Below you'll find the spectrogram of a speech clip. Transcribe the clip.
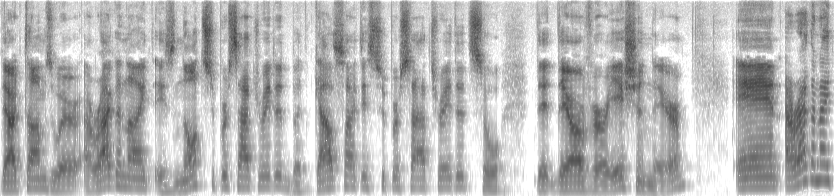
there are times where aragonite is not supersaturated, but calcite is supersaturated. So th there are variation there. And aragonite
